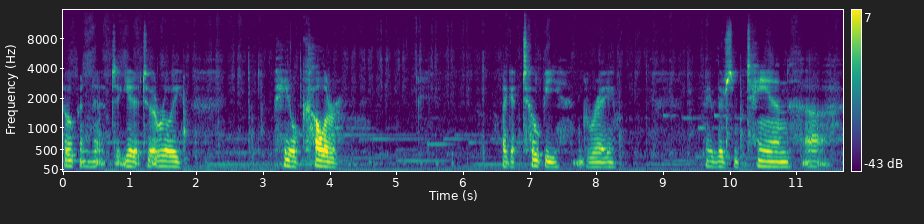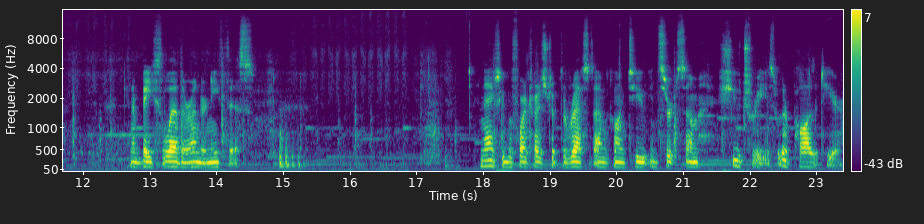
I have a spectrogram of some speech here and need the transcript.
hoping to get it to a really pale color like a taupey gray. Maybe there's some tan uh, kind of base leather underneath this. And actually before I try to strip the rest I'm going to insert some shoe trees. We're going to pause it here.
